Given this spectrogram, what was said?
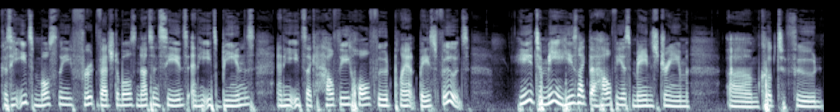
because he eats mostly fruit, vegetables, nuts, and seeds, and he eats beans, and he eats like healthy, whole food, plant based foods. He, to me, he's like the healthiest mainstream um, cooked food,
